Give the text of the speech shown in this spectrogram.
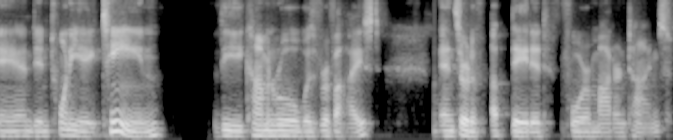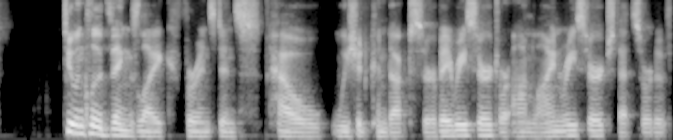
And in 2018, the common rule was revised and sort of updated for modern times to include things like, for instance, how we should conduct survey research or online research, that sort of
